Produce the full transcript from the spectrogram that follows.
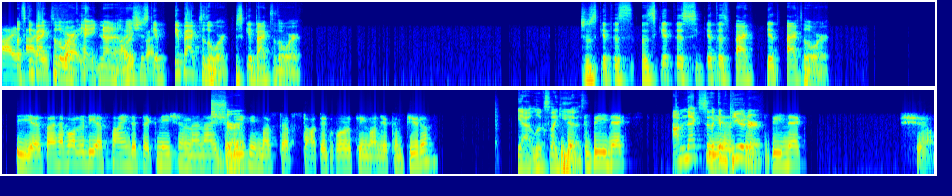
I. Let's get I back to the work. Hey, no, no, I let's just get get back to the work. Just get back to the work. Just get this. Let's get this. Get this back. Get back to the work. Yes, I have already assigned a technician, and I Sure. believe he must have started working on your computer. Yeah, it looks like he just is. to be next. I'm next to the yes, computer. Just to be next. Sure.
